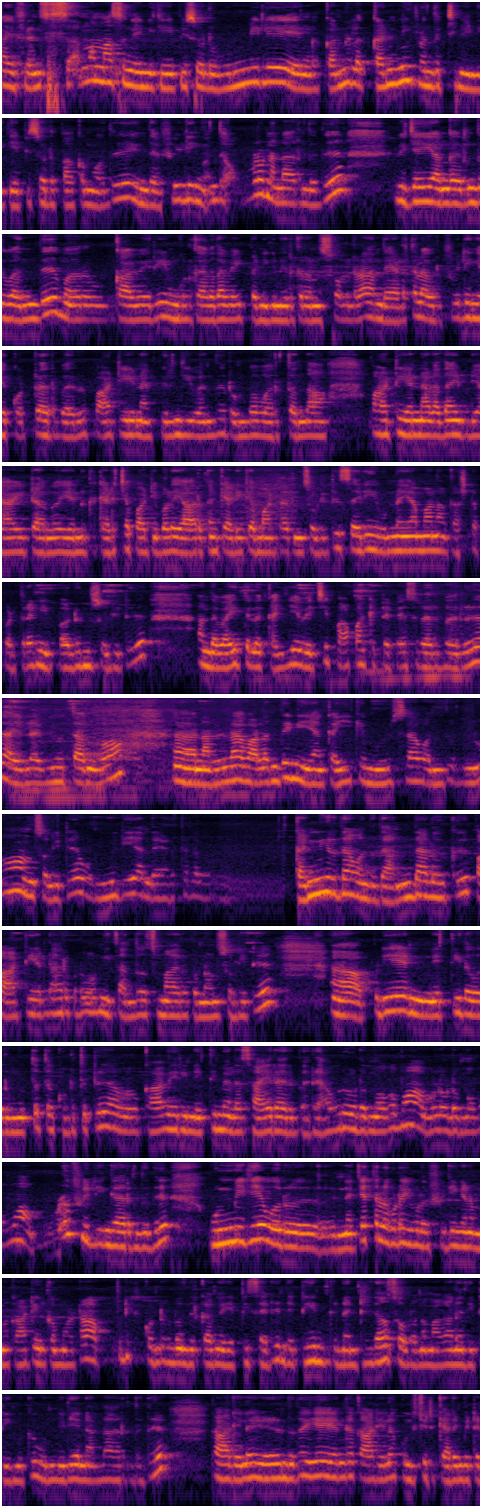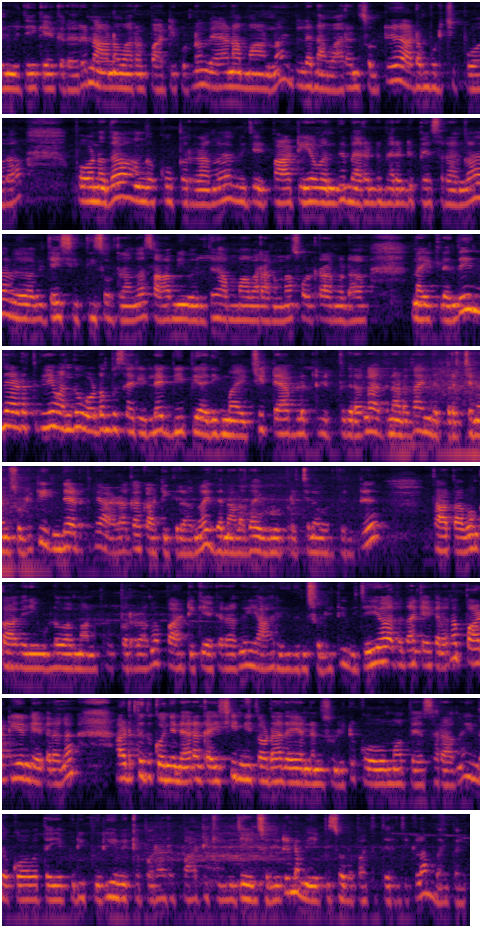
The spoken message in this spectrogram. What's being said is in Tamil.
ஹாய் ஃப்ரெண்ட்ஸ் செம்ம மாதங்க இன்றைக்கி எபிசோடு உண்மையிலே எங்கள் கண்ணில் கண்ணீர் வந்துடுச்சுங்க இன்றைக்கி எபிசோடு பார்க்கும்போது. இந்த ஃபீலிங் வந்து அவ்வளோ நல்லா இருந்தது. விஜய் அங்கே இருந்து வந்து மறு காவேரி உங்களுக்காக தான் வெயிட் பண்ணிக்கின்னு இருக்கிறேன்னு சொல்கிறேன் அந்த இடத்துல அவர் ஃபீலிங்கை கொட்டுறாரு பாரு. பாட்டியை நான் பிரிஞ்சு வந்து ரொம்ப வருத்தம் தான். பாட்டி என்னால் தான் இப்படி ஆயிட்டாங்க. எனக்கு கிடைச்ச பாட்டி போல் யாருக்கும் கிடைக்க மாட்டாருன்னு சொல்லிட்டு சரி உன்னையாம்மா நான் கஷ்டப்படுத்துகிறேன் நீ படுன்னு சொல்லிட்டு அந்த வயிற்றில் கையை வச்சு பாப்பா கிட்டே பேசுகிறாரு ஐ லவ் யூ தங்கம். நல்லா வளர்ந்து நீ என் கைக்கு முழுசாக வந்துடணும்னு சொல்லிட்டு உண்மையிலேயே அந்த இடத்துல கண்ணீர் தான் வந்தது. அந்த அளவுக்கு பாட்டி எல்லாருக்கூடவும் நீ சந்தோஷமாக இருக்கணும்னு சொல்லிட்டு அப்படியே நெத்தியில் ஒரு முத்தத்தை கொடுத்துட்டு அவ காவேரி நெத்தி மேலே சாயறாரு இருப்பார் அவரோட முகமும் அவளோட முகமும் அவ்வளோ ஃபீலிங்காக இருந்தது. உண்மையிலேயே ஒரு நிஜத்தில் கூட இவ்வளோ ஃபீலிங்கை நம்ம காட்டியிருக்க மாட்டோம். அப்படி கொண்டு கொண்டு வந்திருக்காங்க எபிசைடு இந்த டீமுக்கு நன்றி தான் சொல்லணும். மகாநதி டீமுக்கு உண்மையிலேயே நல்லா இருந்தது. காலையில் எழுந்ததும் ஏன் எங்கே காலையில் குளிச்சுட்டு கிளம்பிட்டேன்னு விஜய் கேட்குறாரு நானும் வரேன் பாட்டி கூட்டினா. வேணாமான்னா இல்லை நான் வரேன்னு சொல்லிட்டு அடம் பிடிச்சி போகிறா போனதும் அங்கே கூப்பிடுறாங்க. விஜய் பாட்டியும் வந்து மிரண்டு மிரண்டு பேசுகிறாங்க விஜய் சித்தி சொல்கிறாங்க சாமி வருது அம்மா வராங்கன்னா சொல்கிறாங்கடா நைட்லேருந்து இந்த இடத்துலையே வந்து உடம்பு சரியில்லை பிபி அதிகமாகிடுச்சு டேப்லெட் எடுத்துக்கிறாங்க. அதனால தான் இந்த பிரச்சனைன்னு சொல்லிட்டு இந்த இடத்துலையே அழகாக காட்டிக்கிறாங்க. இதனால தான் இவ்வளோ பிரச்சனை வருதுன்ட்டு. தாத்தாவும் காவேரி உள்ள வாமான்னு கூப்பிட்றாங்க. பாட்டி கேட்குறாங்க யார் இதுன்னு சொல்லிட்டு. விஜயும் அதை தான் கேட்குறாங்க பாட்டியும் கேட்குறாங்க அடுத்தது கொஞ்ச நேரம் கழிச்சு நீ தொடாத என்னன்னு சொல்லிட்டு கோவமாக பேசுகிறாங்க இந்த கோவத்தை எப்படி புரிய வைக்க போகிறாரு பாட்டிக்கு விஜய்னு சொல்லிட்டு நம்ம எபிசோடை பார்த்து தெரிஞ்சுக்கலாம். By by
